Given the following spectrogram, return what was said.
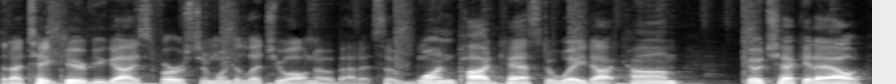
that I take care of you guys first and wanted to let you all know about it. So, onepodcastaway.com. Go check it out.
